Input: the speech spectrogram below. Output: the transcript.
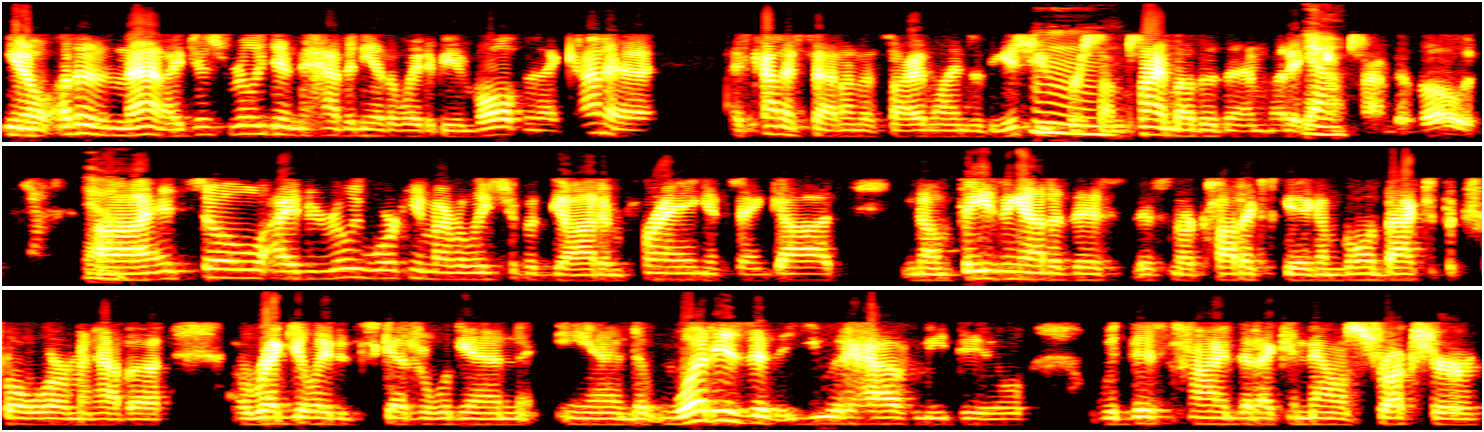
you know, other than that, I just really didn't have any other way to be involved, and I kind of, I kind of sat on the sidelines of the issue mm. for some time, other than when it yeah. came time to vote. Yeah. Uh, and so I've been really working my relationship with God and praying and saying, God, you know, I'm phasing out of this this narcotics gig. I'm going back to patrol where I'm gonna have a, a regulated schedule again. And what is it that you would have me do with this time that I can now structure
